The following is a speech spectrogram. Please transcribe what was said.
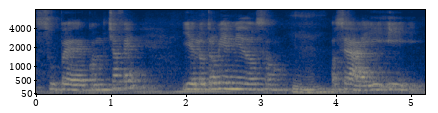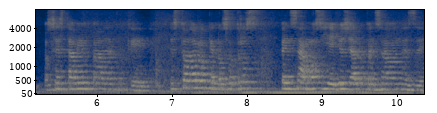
súper, con mucha fe, y el otro bien miedoso. O sea, y, y, o sea, está bien padre porque es todo lo que nosotros pensamos y ellos ya lo pensaban desde,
